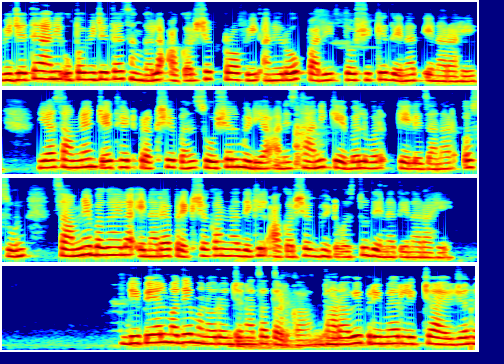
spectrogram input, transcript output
विजेत्या आणि उपविजेत्या संघाला आकर्षक ट्रॉफी आणि रोख पारितोषिके देण्यात येणार आहे. या सामन्यांचे थेट प्रक्षेपण सोशल मीडिया आणि स्थानिक केबलवर केले जाणार असून सामने बघायला येणाऱ्या प्रेक्षकांना देखील आकर्षक भेटवस्तू देण्यात येणार आहे. डी पी एलमध्ये मनोरंजनाचा तडका धारावी प्रीमियर लीगचे आयोजन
